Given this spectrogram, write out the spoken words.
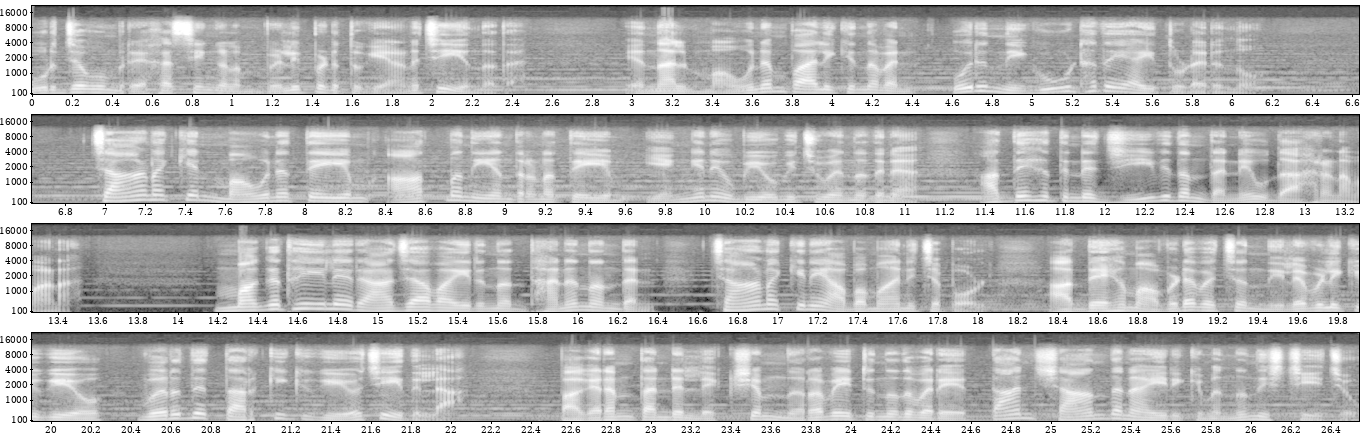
ഊർജവും രഹസ്യങ്ങളും വെളിപ്പെടുത്തുകയാണ് ചെയ്യുന്നത്. എന്നാൽ മൗനം പാലിക്കുന്നവൻ ഒരു നിഗൂഢതയായി തുടരുന്നു. ചാണക്യൻ മൗനത്തെയും ആത്മനിയന്ത്രണത്തെയും എങ്ങനെ ഉപയോഗിച്ചു എന്നതിന് അദ്ദേഹത്തിന്റെ ജീവിതം തന്നെ ഉദാഹരണമാണ്. മഗധയിലെ രാജാവായിരുന്ന ധനനന്ദൻ ചാണക്യനെ അപമാനിച്ചപ്പോൾ അദ്ദേഹം അവിടെ വച്ച് നിലവിളിക്കുകയോ വെറുതെ തർക്കിക്കുകയോ ചെയ്തില്ല. പകരം തന്റെ ലക്ഷ്യം നിറവേറ്റുന്നതുവരെ താൻ ശാന്തനായിരിക്കുമെന്ന് നിശ്ചയിച്ചു.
